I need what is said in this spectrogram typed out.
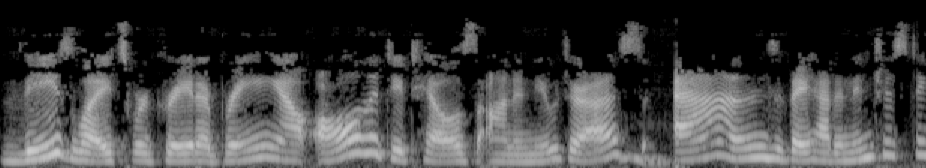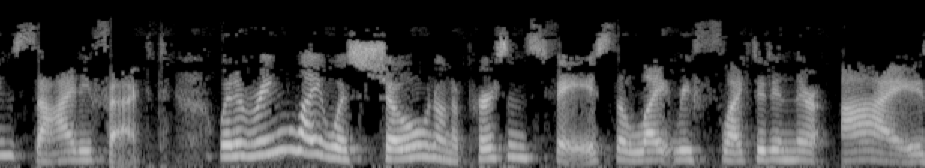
These lights were great at bringing out all the details on a new dress, mm-hmm. and they had an interesting side effect. When a ring light was shown on a person's face, the light reflected in their eyes,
